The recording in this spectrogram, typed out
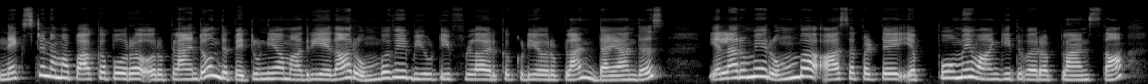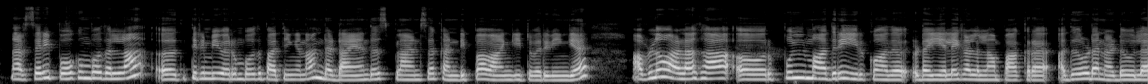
நெக்ஸ்ட்டு நம்ம பார்க்க போகிற ஒரு பிளான்ட்டும் இந்த பெட்டுனியா மாதிரியே தான். ரொம்பவே பியூட்டிஃபுல்லாக இருக்கக்கூடிய ஒரு பிளான்ட் டயாந்தஸ் எல்லாருமே ரொம்ப ஆசைப்பட்டு எப்போவுமே வாங்கிட்டு வர பிளான்ஸ் தான். நர்சரி போகும்போதெல்லாம் திரும்பி வரும்போது பார்த்திங்கன்னா இந்த டயாந்தஸ் பிளான்ஸை கண்டிப்பாக வாங்கிட்டு வருவீங்க. அவ்வளோ அழகாக ஒரு புல் மாதிரி இருக்கும் அதோட இலைகளெல்லாம் பார்க்குற. அதோட நடுவில்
